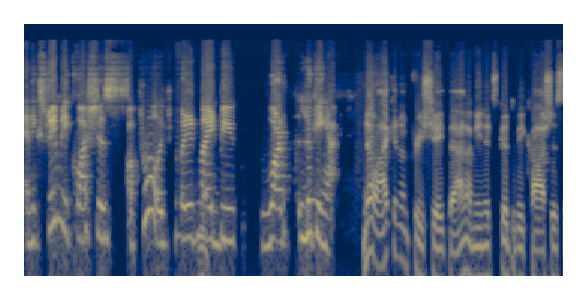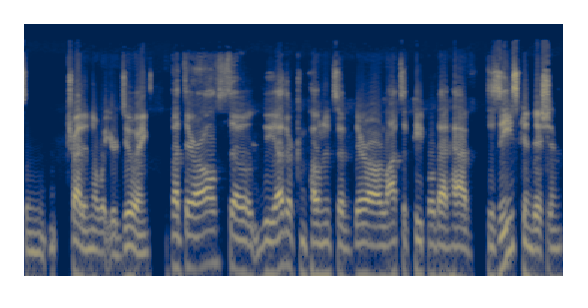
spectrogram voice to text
an extremely cautious approach but it might be worth looking at No, I can appreciate that. I mean, it's good to be cautious and try to know what you're doing. But there are also the other components of there are lots of people that have disease condition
